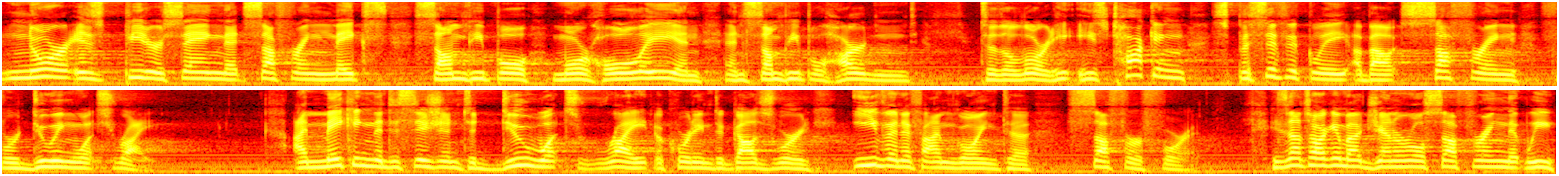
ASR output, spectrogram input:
Nor is Peter saying that suffering makes some people more holy and, and some people hardened to the Lord. He, he's talking specifically about suffering for doing what's right. I'm making the decision to do what's right according to God's word, even if I'm going to suffer for it. He's not talking about general suffering that we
